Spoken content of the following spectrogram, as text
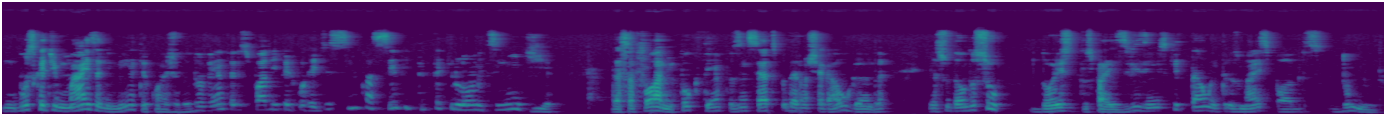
Em busca de mais alimento e com a ajuda do vento, eles podem percorrer de 5 a 130 km em um dia. Dessa forma, em pouco tempo, os insetos poderão chegar a Uganda e a Sudão do Sul, dois dos países vizinhos que estão entre os mais pobres do mundo.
